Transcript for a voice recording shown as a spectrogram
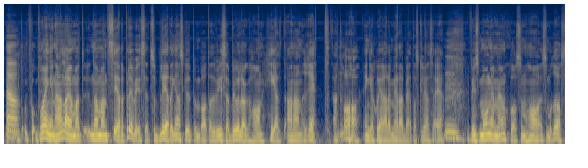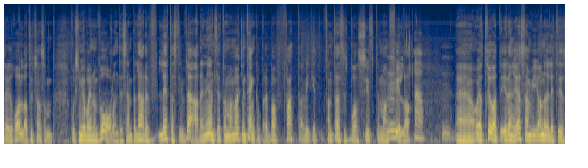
Ja. po- poängen handlar ju om att när man ser det på det viset så blir det ganska uppenbart att vissa bolag har en helt annan rätt att Mm. ha engagerade medarbetare skulle jag säga. Mm. Det finns många människor som, har, som rör sig i roller, typ som folk som jobbar inom vården till exempel. Det är det lättaste i världen egentligen om man verkligen tänker på det. Bara fatta vilket fantastiskt bra syfte man Mm. fyller. Ja. Mm. Eh, och jag tror att i den resan vi gör nu, lite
